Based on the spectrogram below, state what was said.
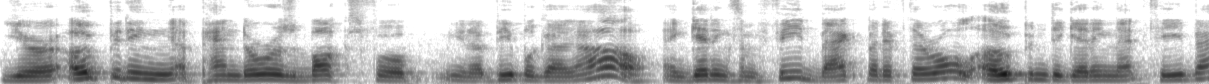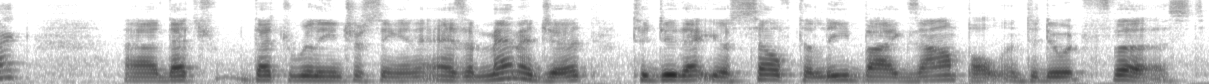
you're opening a Pandora's box for you know people going, oh, and getting some feedback. But if they're all open to getting that feedback, uh, that's that's really interesting. And as a manager, to do that yourself, to lead by example, and to do it first,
